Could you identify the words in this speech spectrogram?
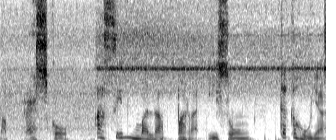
mapresko, asin mala paraisong kakahuyan.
